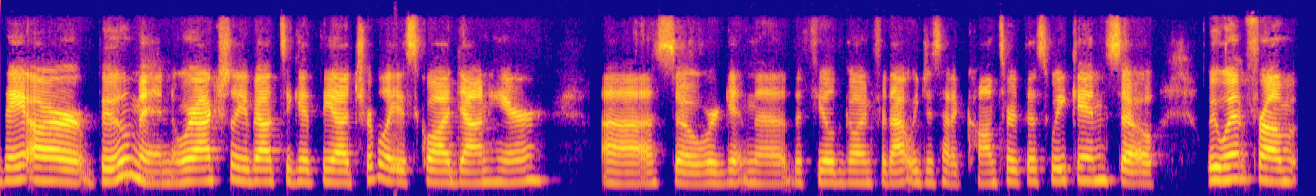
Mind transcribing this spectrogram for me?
They are booming. We're actually about to get the uh, AAA squad down here. Uh, so we're getting the, the field going for that. We just had a concert this weekend. So we went from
